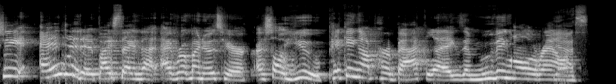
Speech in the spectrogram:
She ended it by saying that I wrote my notes here. I saw you picking up her back legs and moving all around. Yes.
